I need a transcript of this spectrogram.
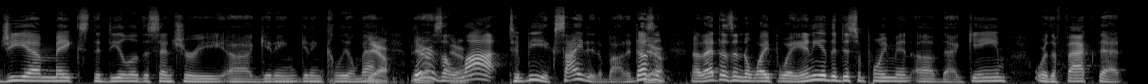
GM makes the deal of the century, uh, getting getting Khalil Mack. Yeah, There yeah, is a yeah. lot to be excited about. It doesn't now that doesn't wipe away any of the disappointment of that game or the fact that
